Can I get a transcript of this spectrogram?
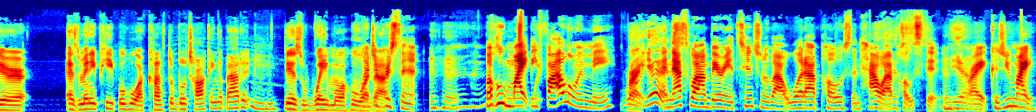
there as many people who are comfortable talking about it mm-hmm. there's way more who are not. Hundred not percent, mm-hmm. but who might be following me, right oh, yes. and that's why I'm very intentional about what I post and how I post it. Yeah. Right, because you might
